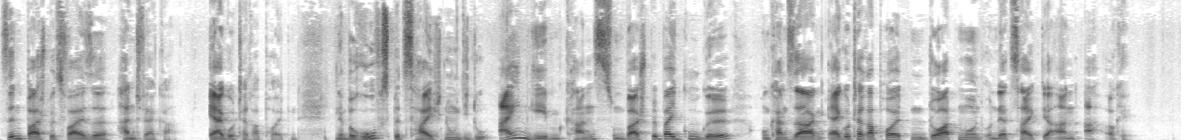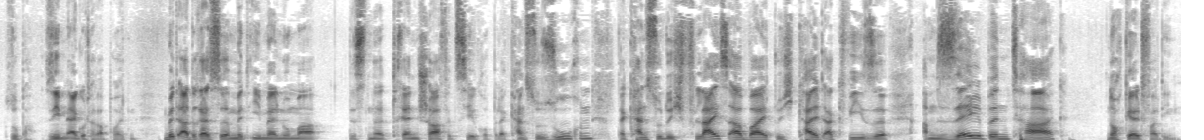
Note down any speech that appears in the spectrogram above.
sind beispielsweise Handwerker. Ergotherapeuten. Eine Berufsbezeichnung, die du eingeben kannst, zum Beispiel bei Google und kannst sagen Ergotherapeuten Dortmund und der zeigt dir an, ah, okay, Super, sieben Ergotherapeuten. Mit Adresse, mit E-Mail-Nummer, das ist eine trennscharfe Zielgruppe. Da kannst du suchen, da kannst du durch Fleißarbeit, durch Kaltakquise am selben Tag noch Geld verdienen.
